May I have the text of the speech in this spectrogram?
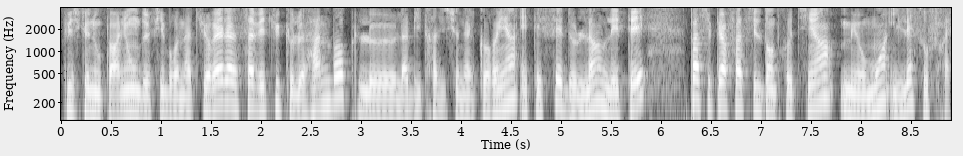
Puisque nous parlions de fibres naturelles, savais-tu que le hanbok, l'habit traditionnel coréen, était fait de lin l'été? Pas super facile d'entretien, mais au moins il laisse au frais.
